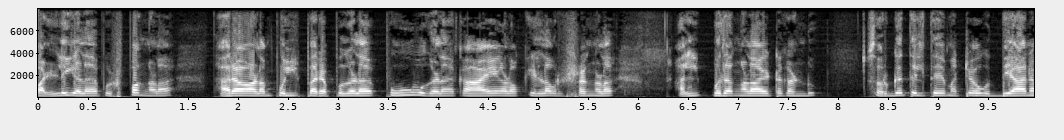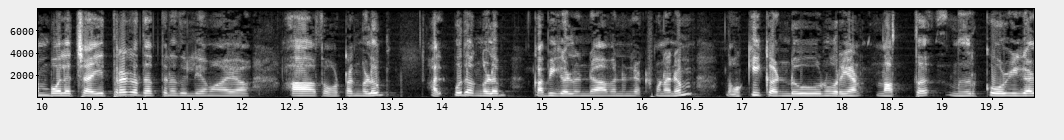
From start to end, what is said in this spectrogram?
വള്ളികൾ പുഷ്പങ്ങൾ ധാരാളം പുൽപ്പരപ്പുകൾ പൂവുകൾ കായകളൊക്കെയുള്ള വൃക്ഷങ്ങൾ അത്ഭുതങ്ങളായിട്ട് കണ്ടു. സ്വർഗത്തിലത്തെ മറ്റോ ഉദ്യാനം പോലെ ചൈത്രരഥത്തിന് തുല്യമായ ആ തോട്ടങ്ങളും അത്ഭുതങ്ങളും കവികളും രാമനും ലക്ഷ്മണനും നോക്കിക്കണ്ടു എന്ന് പറയാണ്. നത്ത് നീർക്കോഴികൾ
